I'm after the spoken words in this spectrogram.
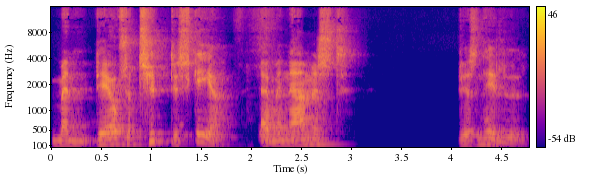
man, det er jo så tit det sker, at man nærmest bliver sådan helt...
